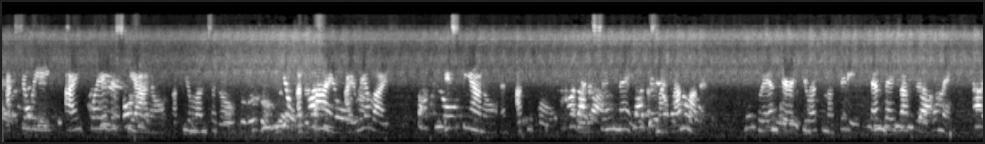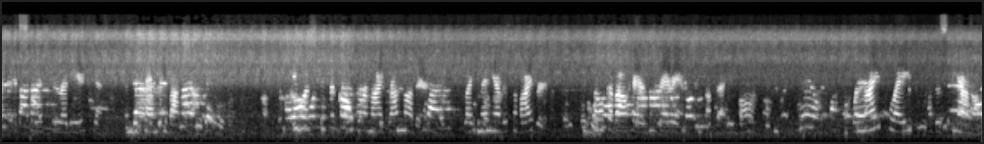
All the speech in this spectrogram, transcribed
Actually, I played the piano a few months ago. At the time, I realized this piano and Akiko were the same name as my grandmother, who entered Hiroshima City 10 days after the bombing, exposed to radiation, and became Hibaka. It was difficult for my grandmother, like many of the survivors, talk about her experience of the A bomb. When I played the piano,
